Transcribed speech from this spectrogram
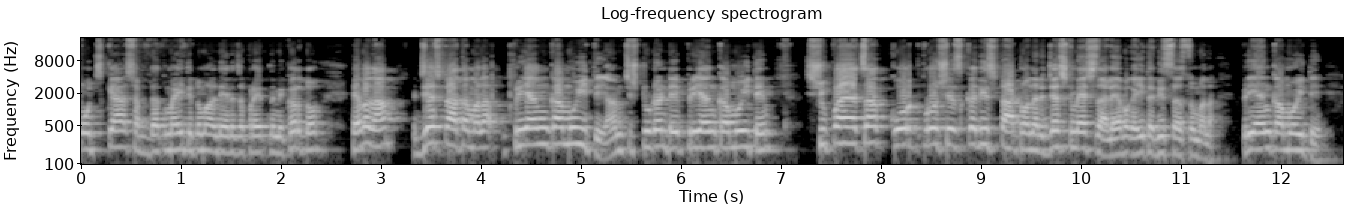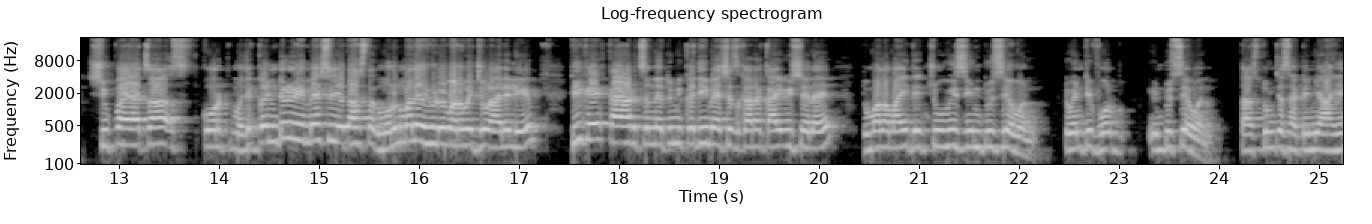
मोजक्या शब्दात माहिती तुम्हाला देण्याचा प्रयत्न मी करतो. हे बघा जस्ट आता मला प्रियांका मोहिते आमची स्टुडंट आहे प्रियांका मोहिते. शिपायाचा कोर्ट प्रोसेस कधी स्टार्ट होणार? जस्ट मॅच झाला. बघा इथं दिसत तुम्हाला. प्रियांका मोहिते. शिपायाचा कोर्ट म्हणजे कंटिन्यू मेसेज येत असतात. म्हणून मला व्हिडिओ बनवायची वेळ आलेली आहे. ठीक आहे काय अडचण नाही. तुम्ही कधी मेसेज करा काही विषय नाही. तुम्हाला माहिती आहे चोवीस into seven twenty four into seven तास तुमच्यासाठी मी आहे.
